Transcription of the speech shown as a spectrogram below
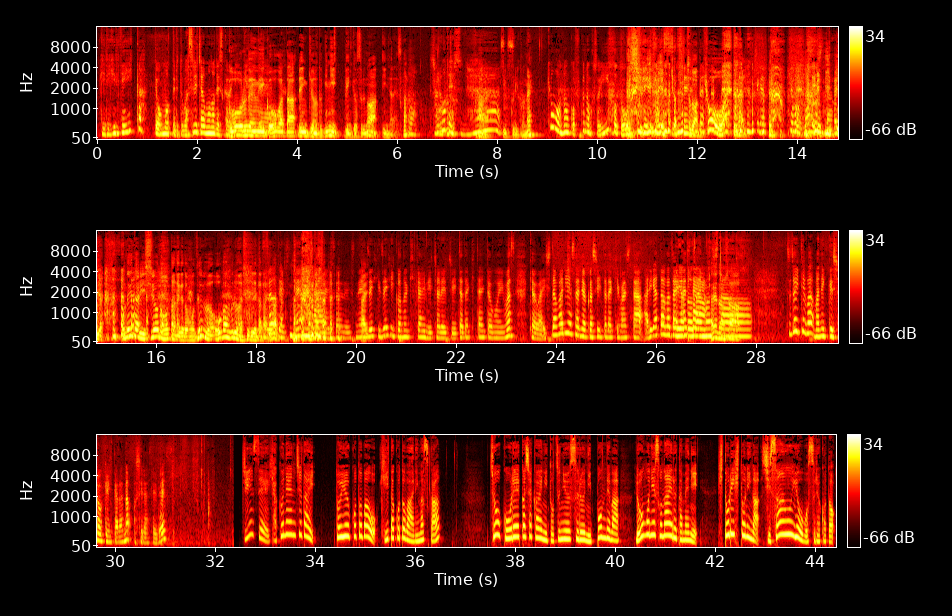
ギリギリでいいかって思ってると忘れちゃうものですからゴールデンウィーク大型連休の時に勉強するのはいいんじゃないですか？そうですね、はい、ゆっくりとね今日はなんか福永さんいいことをおっしゃいましたね。ちょっと待って、今日はって何違った。今日はでした。いやいや、おねだりしようと思ったんだけども、全部オーバーブルーマンしてくれたからそうですね。はい、そうですね、はい、ぜひぜひこの機会にチャレンジいただきたいと思います。今日は石田マリアさんにお越しいただきました。ありがとうございました。ありがとうございました。続いてはマネックス証券からのお知らせです。人生100年時代という言葉を聞いたことはありますか？超高齢化社会に突入する日本では、老後に備えるために、一人一人が資産運用をすること、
